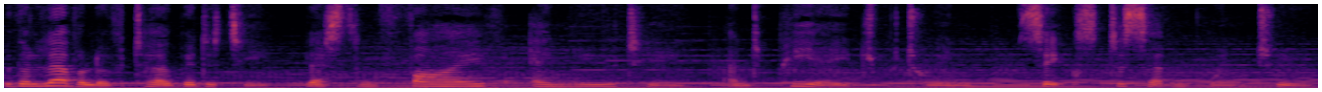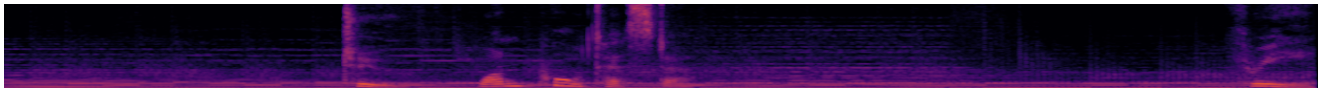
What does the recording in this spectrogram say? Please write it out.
with a level of turbidity less than 5 NUT and pH between 6 to 7.2. 2. 1 pool tester. 3.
